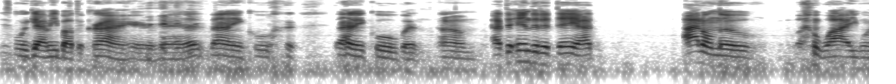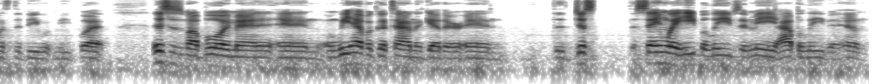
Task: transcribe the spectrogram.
This boy got me about to cry in here, man. that, that, ain't cool. that ain't cool. But um, at the end of the day, I I don't know why he wants to be with me, but this is my boy, man, and, and we have a good time together. And the, just the same way he believes in me, I believe in him.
